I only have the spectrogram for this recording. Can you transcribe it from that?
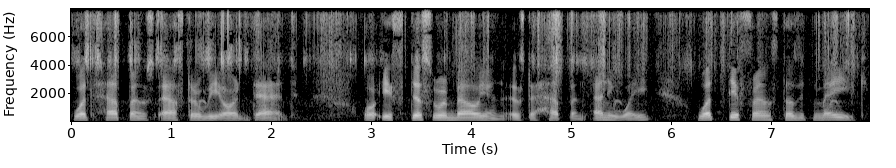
what happens after we are dead? Or if this rebellion is to happen anyway, what difference does it make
